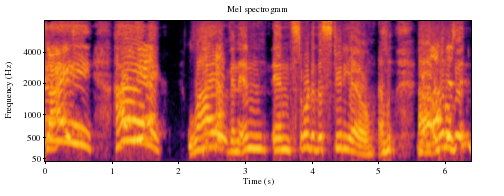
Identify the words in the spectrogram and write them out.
hey. guys. Hi. Live and in in sort of the studio. Uh, a little bit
